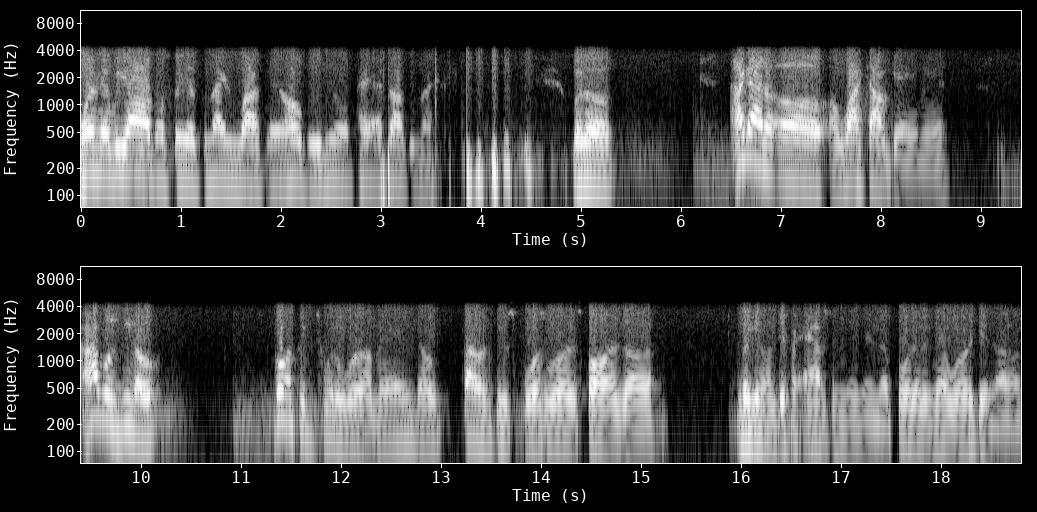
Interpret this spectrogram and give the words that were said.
one that we all gonna stay up tonight and watch, man. Hopefully we don't pass out tonight. but uh, I got a uh, a watch out game, man. I was, you know, going through the Twitter world, man. You know, following through the sports world as far as uh, looking on different apps and, and, uh, the network, and uh,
